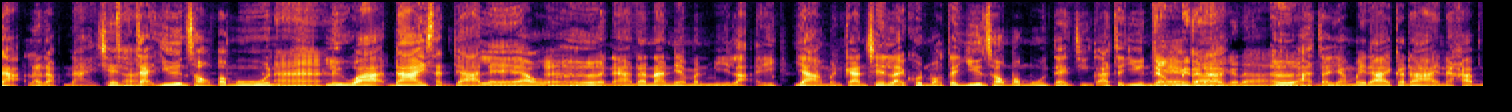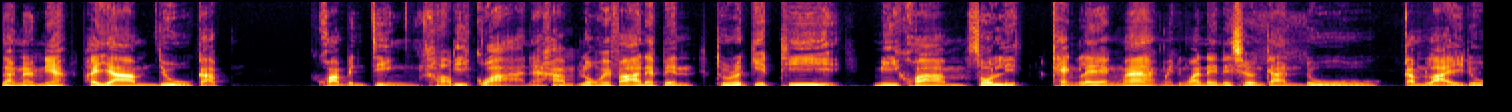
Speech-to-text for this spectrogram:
จะระดับไหน เช่นใช่จะยื่นซองประมูลอ่าหรือว่าได้สัญญาแล้วเออเออนะดังนั้นเนี่ยมันมีหลายอย่างเหมือนกันเช่นหลายคนบอกจะยื่นซองประมูลแต่จริงก็อาจจะยื่นยังแพ้ไม่ได้ก็ได้เอออาจจะยังไม่ได้ก็ได้นะครับ ดังนั้นเนี่ยพยายามอยู่กับความเป็นจริงครับดีกว่านะครับอืมโรงไฟฟ้าเนี่ยเป็นธุรกิจที่มีความโซลิดแข็งแรงมาก หมายถึงว่าในในเชิงการดู กำไรดู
